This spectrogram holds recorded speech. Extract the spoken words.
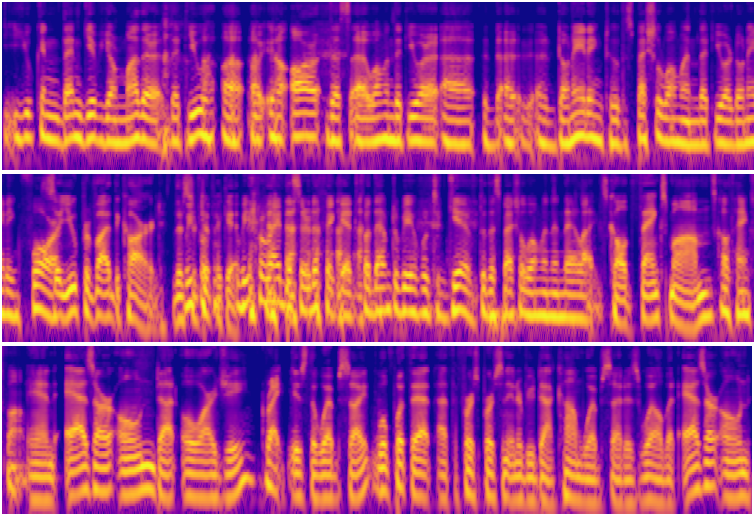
you can then give your mother that you, uh, uh, you know, or this uh, woman that you are uh, uh, uh, donating to, the special woman that you are donating for. So you provide the card, the we certificate. Pro- we provide the certificate for them to be able to give to the special woman in their life. It's called Thanks Mom. It's called Thanks Mom. And asourOwn.org right. is the website. We'll put that at the firstpersoninterview.com website as well, but asourOwn.org.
